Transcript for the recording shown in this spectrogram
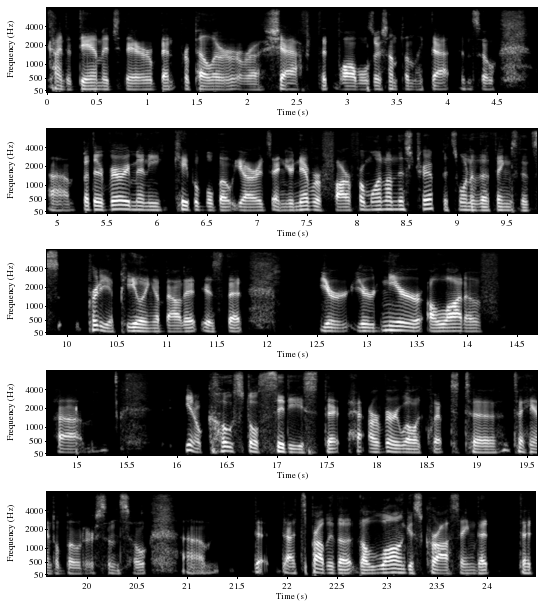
kind of damage there, bent propeller or a shaft that wobbles or something like that. And so, um, but there are very many capable boat yards, and you're never far from one on this trip. It's one of the things that's pretty appealing about it is that you're you're near a lot of um, you know coastal cities that are very well equipped to to handle boaters, and so um, that that's probably the the longest crossing that that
